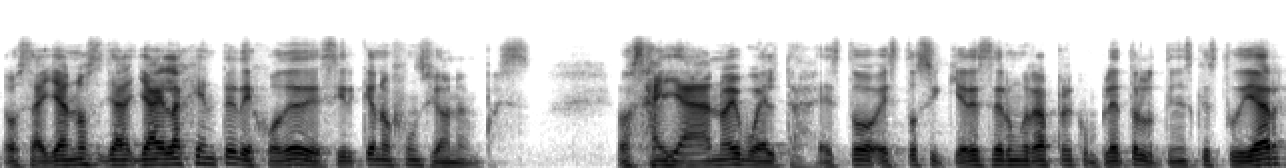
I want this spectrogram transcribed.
o sea, ya, no, ya, ya la gente dejó de decir que no funcionan, pues. O sea, ya no hay vuelta. Esto, esto si quieres ser un rapper completo, lo tienes que estudiar.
